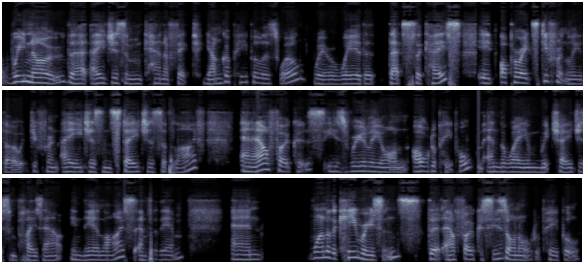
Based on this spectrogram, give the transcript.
we know that ageism can affect younger people as well. We're aware that that's the case. It operates differently, though, at different ages and stages of life. And our focus is really on older people and the way in which ageism plays out in their lives and for them. And one of the key reasons that our focus is on older people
